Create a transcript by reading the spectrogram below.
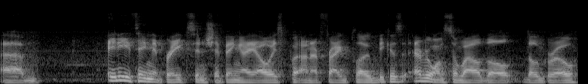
Um, anything that breaks in shipping I always put on a frag plug because every once in a while they'll, they'll grow.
